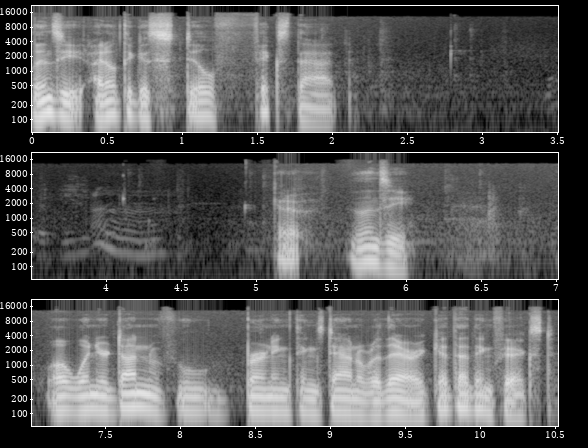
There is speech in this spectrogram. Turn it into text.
Lindsay, I don't think it's still fixed that. Gotta... Lindsay. Well, when you're done burning things down over there, get that thing fixed.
